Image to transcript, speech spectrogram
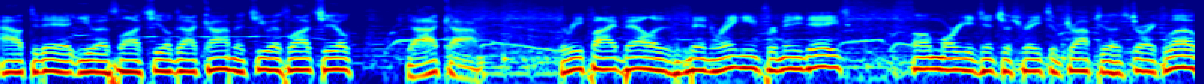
out today at uslawshield.com. That's uslawshield.com. The refi bell has been ringing for many days. Home mortgage interest rates have dropped to a historic low.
